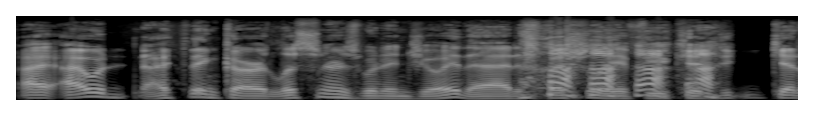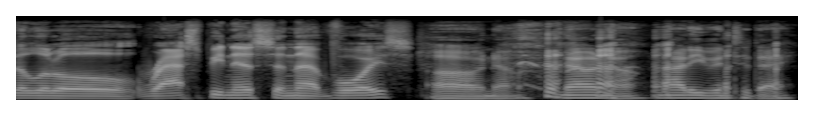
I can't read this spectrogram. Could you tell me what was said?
I, I, would. I think our listeners would enjoy that, especially if you could get a little raspiness in that voice. Oh no, no, no, not even today.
